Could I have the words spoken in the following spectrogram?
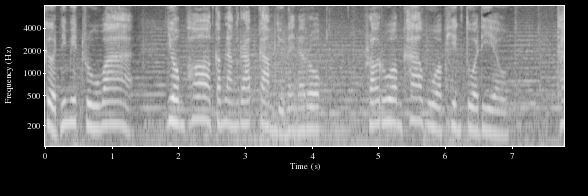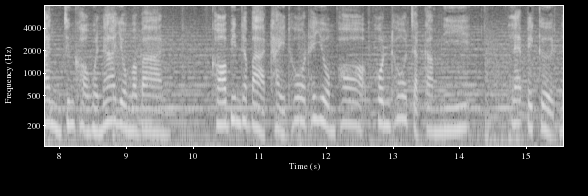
เกิดนิมิตรู้ว่า โยมพ่อกำลังรับกรรมอยู่ในนรก เพราะร่วมฆ่าวัวเพียงตัวเดียว ท่านจึงขอหัวหน้าโยมบาล ขอบิณฑบาตไถ่โทษให้โยมพ่อพ้นโทษจากกรรมนี้ และไปเกิดใน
